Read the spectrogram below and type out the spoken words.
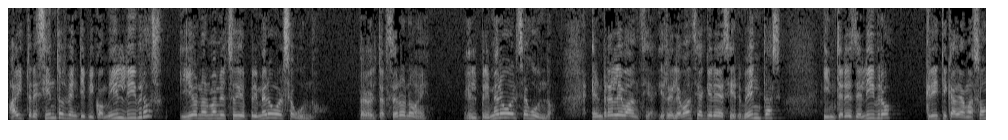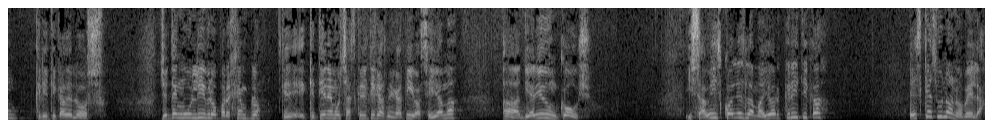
hay 320 y pico mil libros y yo normalmente soy el primero o el segundo. Pero el tercero no, ¿eh? El primero o el segundo. En relevancia. Y relevancia quiere decir ventas, interés del libro, crítica de Amazon, crítica de los... Yo tengo un libro, por ejemplo, que, tiene muchas críticas negativas. Se llama ah, Diario de un Coach. ¿Y sabéis cuál es la mayor crítica? Es que es una novela.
